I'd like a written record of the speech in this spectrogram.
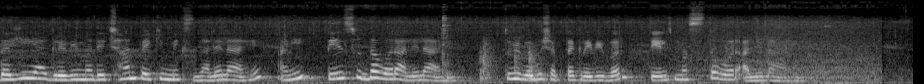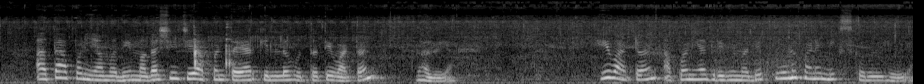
दही या ग्रेव्हीमध्ये छानपैकी मिक्स झालेलं आहे आणि तेलसुद्धा वर आलेलं आहे. तुम्ही बघू शकता ग्रेव्हीवर तेल मस्त वर आलेलं आहे. आता आपण यामध्ये मगाशी जे आपण तयार केलेलं होतं ते वाटण घालूया. हे वाटण आपण या ग्रेव्हीमध्ये पूर्णपणे मिक्स करून घेऊया.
